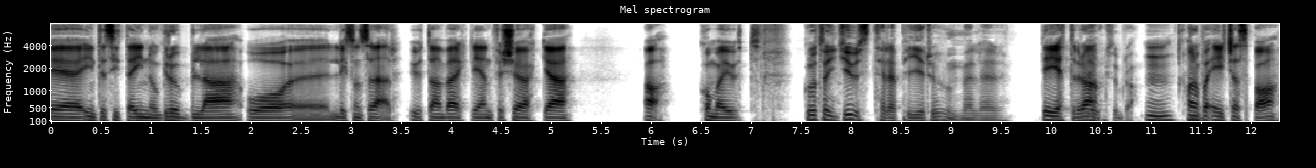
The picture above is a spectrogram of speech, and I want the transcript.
Eh, inte sitta inne och grubbla och eh, liksom sådär, utan verkligen försöka ja, komma ut. Gå och ta ljusterapirum eller... Det är Det jättebra. är också bra. Mm. Har de på HA Spa,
